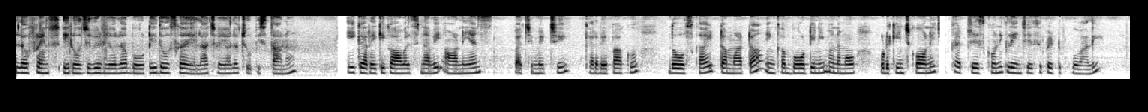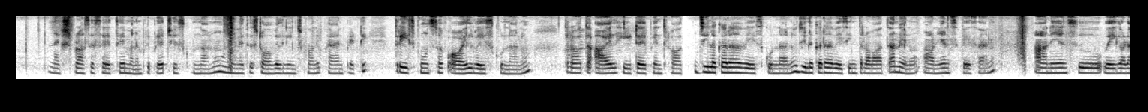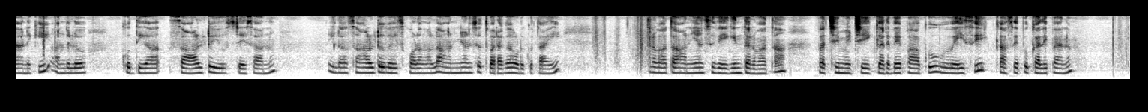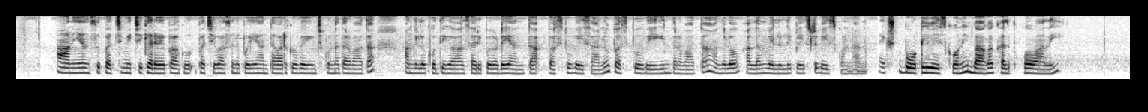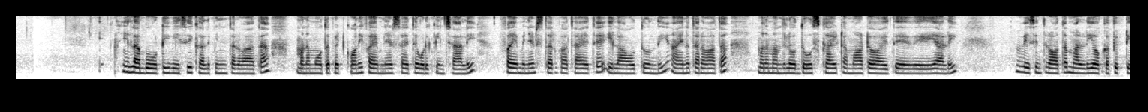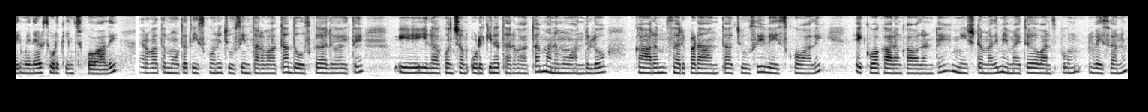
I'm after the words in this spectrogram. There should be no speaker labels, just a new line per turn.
Hello friends ఈరోజు వీడియోలో బోటీ దోస ఎలా చేయాలో చూపిస్తాను. ఈ కర్రీకి కావాల్సినవి ఆనియన్స్ పచ్చిమిర్చి కరివేపాకు దోసకాయ టమాటా ఇంకా బోటీని మనము ఉడికించుకొని కట్ చేసుకొని క్లీన్ చేసి పెట్టుకోవాలి. నెక్స్ట్ ప్రాసెస్ అయితే మనం ప్రిపేర్ చేసుకుందాము. నేనైతే స్టవ్ వెలిగించుకొని ప్యాన్ పెట్టి త్రీ స్పూన్స్ ఆఫ్ ఆయిల్ వేసుకున్నాను. తర్వాత ఆయిల్ హీట్ అయిపోయిన తర్వాత జీలకర్ర వేసుకున్నాను. జీలకర్ర వేసిన తర్వాత నేను ఆనియన్స్ వేసాను ఆనియన్స్ వేగడానికి అందులో కొద్దిగా సాల్ట్ యూస్ చేశాను. ఇలా సాల్ట్ వేసుకోవడం వల్ల ఆనియన్స్ త్వరగా ఉడుకుతాయి. తర్వాత ఆనియన్స్ వేగిన తర్వాత పచ్చిమిర్చి కరివేపాకు వేసి కాసేపు కలిపాను. ఆనియన్స్ పచ్చిమిర్చి కరివేపాకు పచ్చివాసన పోయేంత అంతవరకు వేయించుకున్న తర్వాత అందులో కొద్దిగా సరిపడే అంత పసుపు వేసాను పసుపు వేగిన తర్వాత అందులో అల్లం వెల్లుల్లి పేస్ట్ వేసుకున్నాను. నెక్స్ట్ బోటీ వేసుకొని బాగా కలుపుకోవాలి. ఇలా బోటీ వేసి కలిపిన తర్వాత మనం మూత పెట్టుకొని ఫైవ్ మినిట్స్ అయితే ఉడికించాలి. ఫైవ్ మినిట్స్ తర్వాత అయితే ఇలా అవుతుంది. అయిన తర్వాత మనం అందులో దోసకాయ టమాటో అయితే వేయాలి. వేసిన తర్వాత మళ్ళీ ఒక ఫిఫ్టీన్ మినిట్స్ ఉడికించుకోవాలి. తర్వాత మూత తీసుకొని చూసిన తర్వాత దోసకాయలు అయితే ఇలా కొంచెం ఉడికిన తర్వాత మనము అందులో కారం సరిపడా అంతా చూసి వేసుకోవాలి. ఎక్కువ కారం కావాలంటే మీ ఇష్టం అది. మేమైతే వన్ స్పూన్ వేసాను.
